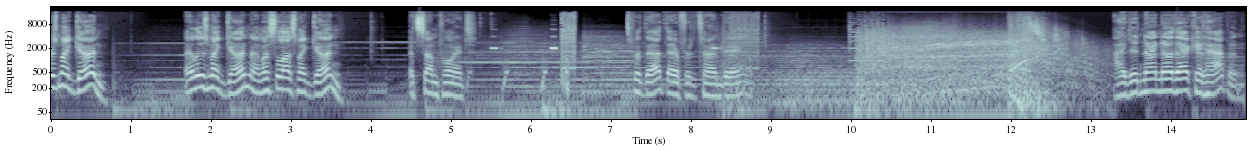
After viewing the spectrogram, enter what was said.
Where's my gun? Did I lose my gun? I must have lost my gun at some point. Let's put that there for the time being. I did not know that could happen.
